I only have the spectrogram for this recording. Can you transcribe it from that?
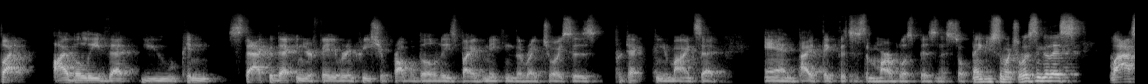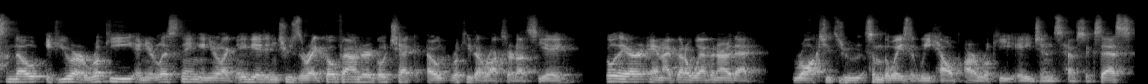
But i believe that you can stack the deck in your favor increase your probabilities by making the right choices protecting your mindset and i think this is a marvelous business. So thank you so much for listening to this Last note if you are a rookie and you're listening and you're like, maybe I didn't choose the right co founder, go check out rookie.rockstar.ca. Go there, and I've got a webinar that walks you through some of the ways that we help our rookie agents have success.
